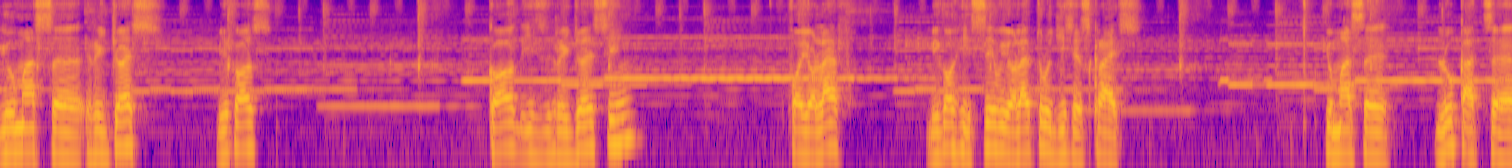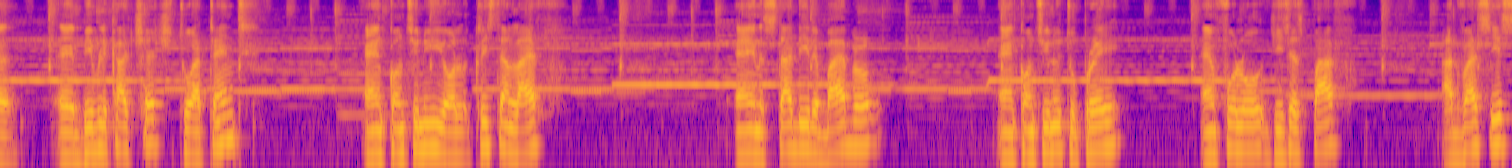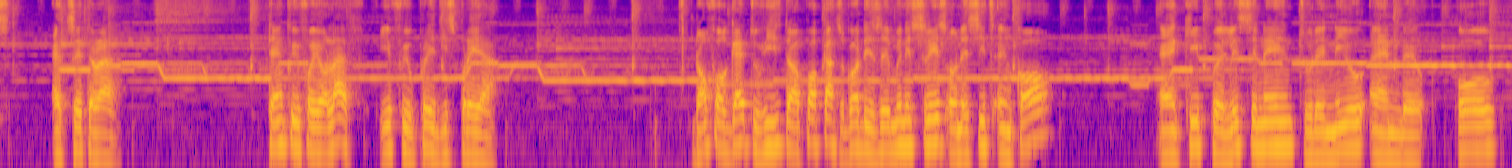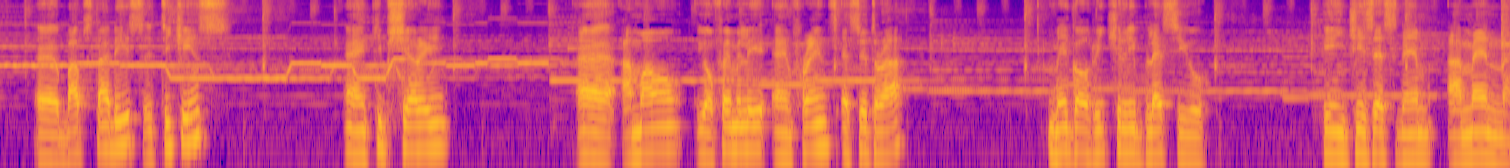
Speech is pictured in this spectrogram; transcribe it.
you must uh, rejoice because God is rejoicing for your life because He saved your life through Jesus Christ. You must uh, look at uh, a biblical church to attend and continue your Christian life and study the Bible and continue to pray and follow Jesus' path, advices, etc. Thank you for your life if you pray this prayer. Don't forget to visit our podcast, God is a Ministries on the seat and call and keep uh, listening to the new and uh, old uh, Bible studies, teachings, and keep sharing uh, among your family and friends, etc. May God richly bless you. In Jesus' name, Amen.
